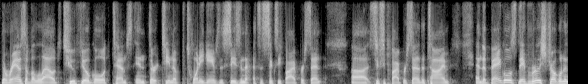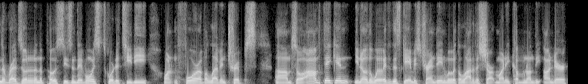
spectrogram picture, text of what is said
The Rams have allowed two field goal attempts in 13 of 20 games this season. That's a 65%, uh, 65% of the time. And the Bengals, they've really struggled in the red zone in the postseason. They've only scored a TD on four of 11 trips. Um, so, I'm thinking, you know, the way that this game is trending with a lot of the sharp money coming on the under,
